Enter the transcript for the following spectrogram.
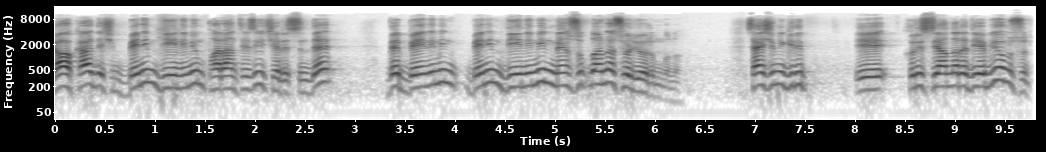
Ya kardeşim benim dinimin parantezi içerisinde ve benim benim dinimin mensuplarına söylüyorum bunu. Sen şimdi gidip e, Hristiyanlara diyebiliyor musun?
